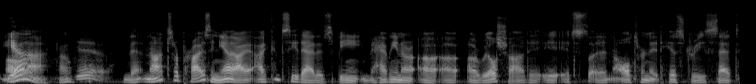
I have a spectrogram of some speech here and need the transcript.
Yeah, um, yeah. Not surprising. Yeah, I, I, can see that as being having a, a, a real shot. It, it's an alternate history set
